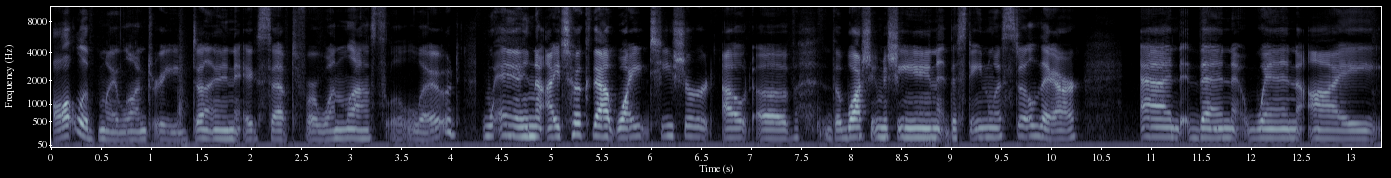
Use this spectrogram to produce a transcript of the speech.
all of my laundry done except for one last little load. When I took that white t-shirt out of the washing machine, the stain was still there. And then when I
